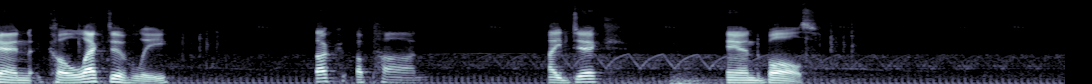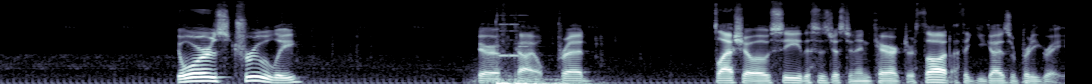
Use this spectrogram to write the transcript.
can collectively suck upon my dick and balls. Yours truly, Sheriff Kyle Pred slash OOC. This is just an in character thought. I think you guys are pretty great.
